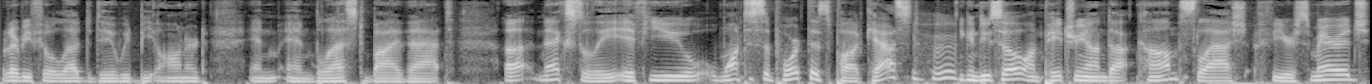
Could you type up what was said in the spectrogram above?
Whatever you feel allowed to do, we'd be honored and and blessed by that. Uh, nextly, if you want to support this podcast, mm-hmm. you can do so on patreon.com slash fierce marriage.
